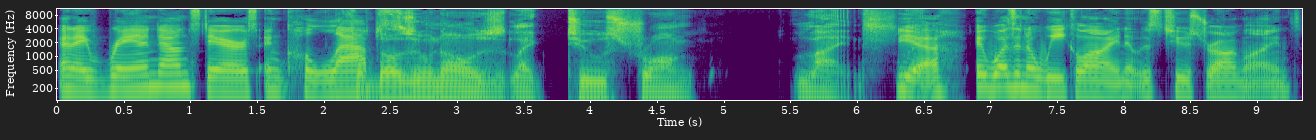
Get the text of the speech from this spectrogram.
And I ran downstairs and For collapsed. those who knows, like two strong lines. Like, Yeah. It wasn't a weak line, it was two strong lines.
